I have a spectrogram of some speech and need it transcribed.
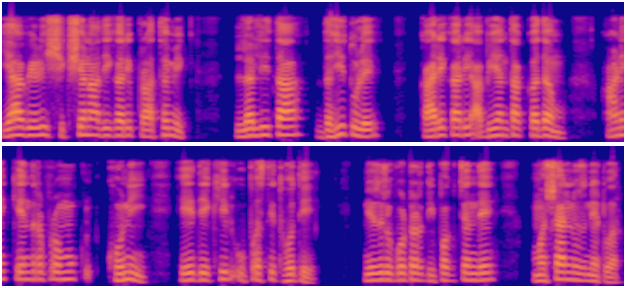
यावेळी शिक्षण अधिकारी प्राथमिक ललिता दहितुले, कार्यकारी अभियंता कदम आणि केंद्रप्रमुख खोनी हे देखील उपस्थित होते. न्यूज रिपोर्टर दीपक चंदे, मशाल न्यूज नेटवर्क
